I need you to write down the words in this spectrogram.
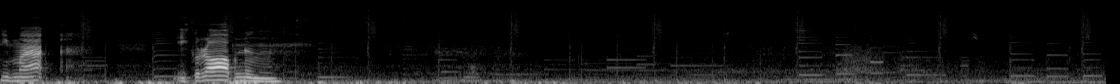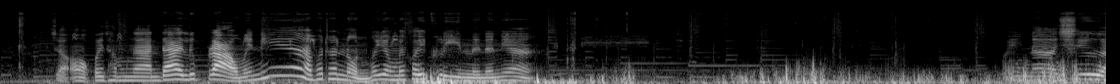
หิมะ อีกรอบหนึ่ง จะออกไปทำงานได้หรือเปล่าไหมเนี่ย เพราะถนนเขายังไม่ค่อยคลีนเลยนะเนี่ย ชื่อ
